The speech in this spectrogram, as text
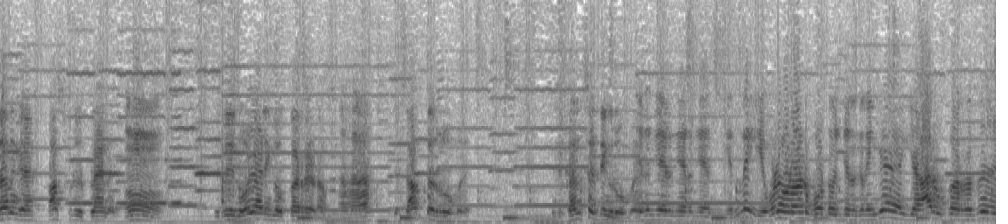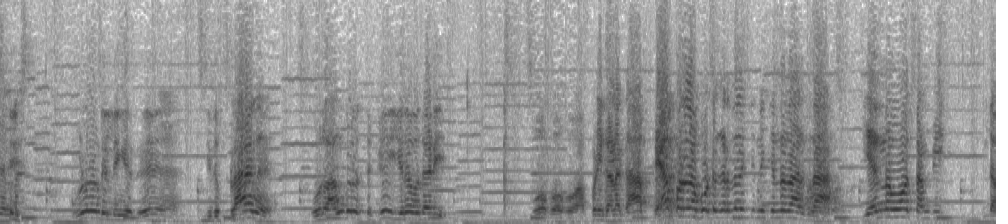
இதுதானுங்க ஹாஸ்பிடல் பிளான். இது நோயாளிங்க உட்கார்ற இடம். இது டாக்டர் ரூம் இது கன்சல்டிங் ரூம் இருங்க இருங்க இருங்க. என்ன இவ்வளவு விளாண்டு போட்டு வச்சிருக்கிறீங்க? யார் உட்கார்றது? இவ்வளவு இல்லைங்க இது. இது பிளான் ஒரு அங்குலத்துக்கு இருபது அடி. ஓஹோ அப்படி கணக்கா? பேப்பர்ல போட்டுக்கிறது சின்ன சின்னதா இருக்குதா? என்னவோ தம்பி இந்த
